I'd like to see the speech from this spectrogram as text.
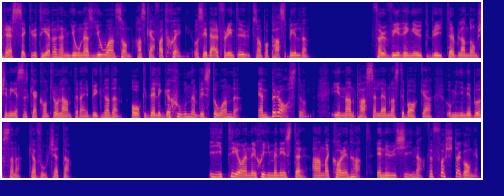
Pressekreteraren Jonas Johansson har skaffat skägg och ser därför inte ut som på passbilden. Förvirring utbryter bland de kinesiska kontrollanterna i byggnaden och delegationen blir stående en bra stund innan passen lämnas tillbaka och minibussarna kan fortsätta. IT och energiminister Anna-Karin Hatt är nu i Kina för första gången.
